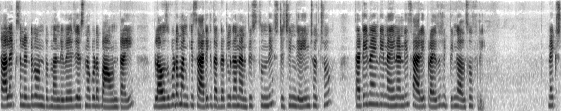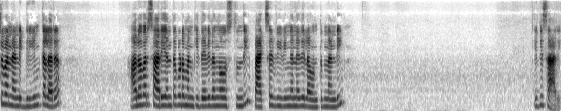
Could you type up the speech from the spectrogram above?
చాలా ఎక్సలెంట్గా ఉంటుందండి. వేర్ చేసినా కూడా బాగుంటాయి. బ్లౌజ్ కూడా మనకి శారీకి తగ్గట్లుగానే అనిపిస్తుంది. స్టిచ్చింగ్ చేయించవచ్చు థర్టీ నైంటీ నైన్ అండి. Sari price shipping also free. Next one అండి. Green colour. All over sari అంతా కూడా మనకి ఇదే విధంగా వస్తుంది. బ్యాక్ సైడ్ వీవింగ్ అనేది ఇలా ఉంటుందండి. ఇది శారీ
